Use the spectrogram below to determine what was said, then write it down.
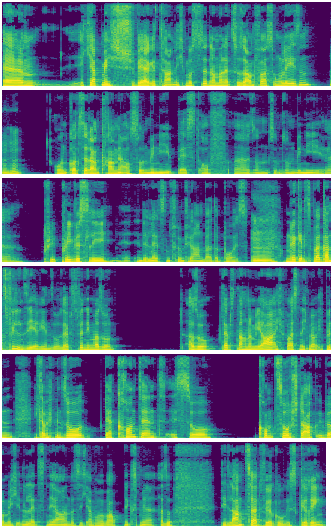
Ähm, ich habe mich schwer getan. Ich musste nochmal eine Zusammenfassung lesen Mhm. und Gott sei Dank kam ja auch so ein Mini-Best-of, äh, so, ein- so, ein- so ein Mini äh, pre Previously in den letzten fünf Jahren bei The Boys. Mhm. Und mir geht es bei ganz vielen Serien so, selbst wenn die mal so, also selbst nach einem Jahr, ich weiß nicht mehr, ich bin, ich glaube, ich bin so, der Content ist so, kommt so stark über mich in den letzten Jahren, dass ich einfach überhaupt nichts mehr, also die Langzeitwirkung ist gering.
